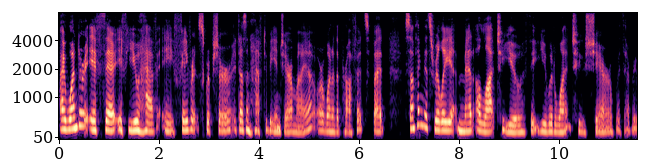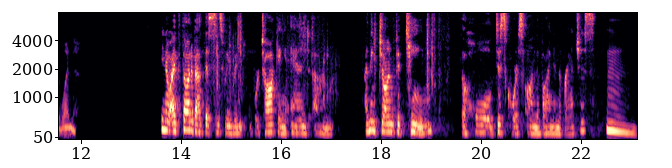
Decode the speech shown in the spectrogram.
I wonder if there if you have a favorite scripture. It doesn't have to be in Jeremiah or one of the prophets, but something that's really meant a lot to you that you would want to share with everyone. You know, I've thought about this since we been, were talking, and um, I think John 15, the whole discourse on the vine and the branches, mm.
